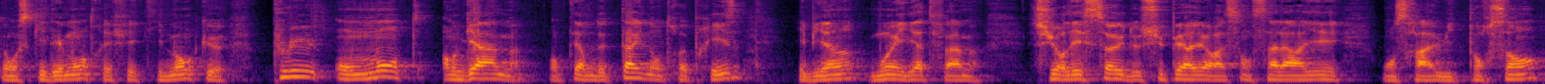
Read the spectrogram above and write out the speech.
Donc ce qui démontre effectivement que plus on monte en gamme en termes de taille d'entreprise, eh bien, moins il y a de femmes. Sur les seuils de supérieur à 100 salariés, on sera à 8%,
